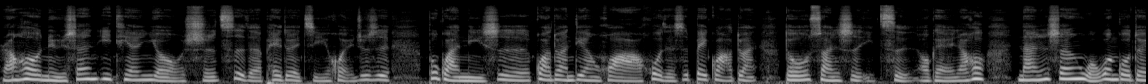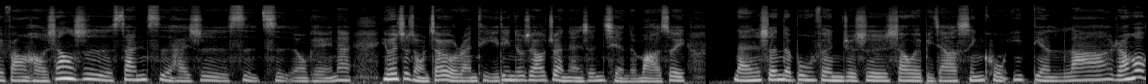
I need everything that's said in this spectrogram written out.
然后女生一天有十次的配对机会，就是不管你是挂断电话或者是被挂断，都算是一次。OK，然后男生我问过对方，好像是三次还是四次。OK。那因为这种交友软体一定都是要赚男生钱的嘛，所以男生的部分就是稍微比较辛苦一点啦。然后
